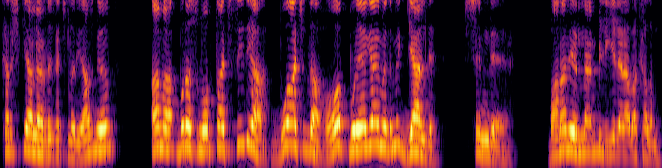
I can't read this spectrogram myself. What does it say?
Karışık yerlerdeki açıları yazmıyorum. Ama burası nokta açısıydı ya. Bu açıda hop buraya gelmedi mi? Geldi. Şimdi bana verilen bilgilere bakalım.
